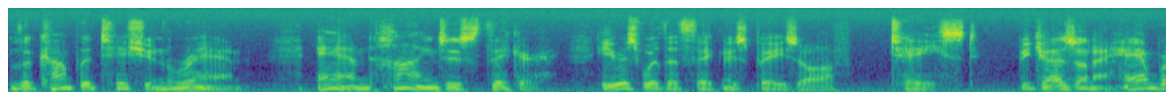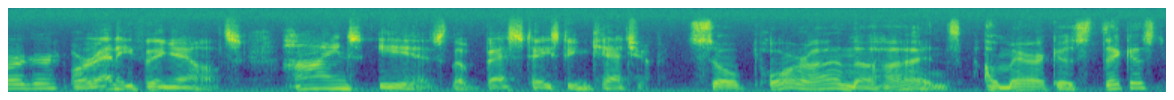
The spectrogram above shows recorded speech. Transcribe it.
The competition ran. And Heinz is thicker. Here's where the thickness pays off. Taste. Because on a hamburger or anything else, Heinz is the best tasting ketchup. So pour on the Heinz, America's thickest,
